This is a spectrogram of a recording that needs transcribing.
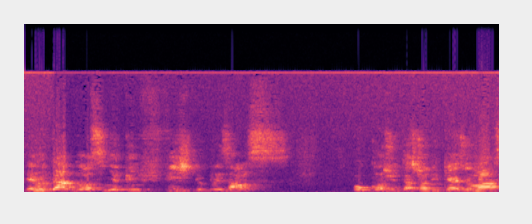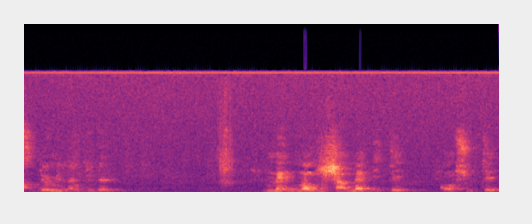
Les notables n'ont signé qu'une fiche de présence aux consultations du 15 mars 2022, mais n'ont jamais été consultés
